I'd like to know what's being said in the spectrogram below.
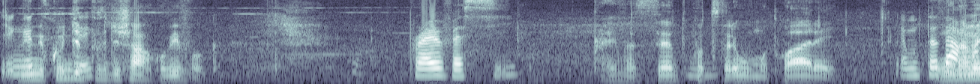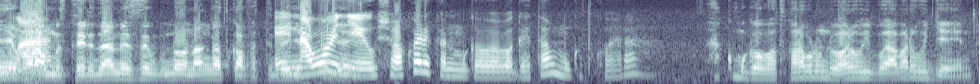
Ni kubyo tujya ushaka kubivuga? Privacy. Privacy ko tutari bumutware Eh, umuntu amenye ko ari amsterdam se none aha ngaha twafata Eh, indege nabonye ushobora kwerekana umugabo wawe bagahita bamugutwara? Ariko umugabo batwara burundu waba ari- ugenda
